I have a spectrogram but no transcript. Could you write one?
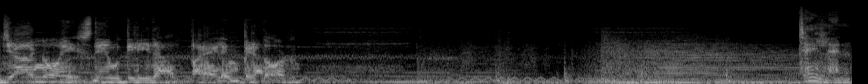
Ya no es de utilidad para el emperador. Jalen.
